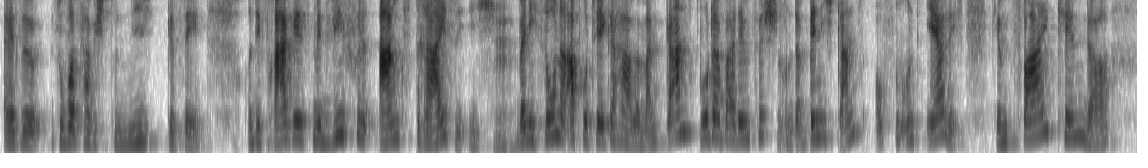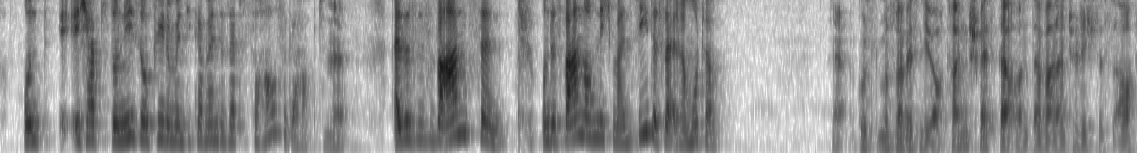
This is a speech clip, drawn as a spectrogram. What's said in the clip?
Also sowas habe ich noch nie gesehen. Und die Frage ist, mit wie viel Angst reise ich, mhm. wenn ich so eine Apotheke habe? Mal ganz Butter bei den Fischen. Und da bin ich ganz offen und ehrlich. Wir haben zwei Kinder und ich habe noch nie so viele Medikamente selbst zu Hause gehabt. Nee. Also es ist Wahnsinn. Und es war noch nicht mal sie, das war ihre Mutter. Ja, gut, muss man wissen, die war auch Krankenschwester und da war natürlich das auch.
